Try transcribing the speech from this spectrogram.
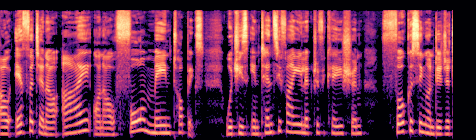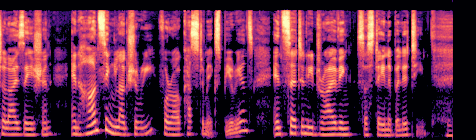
our effort and our eye on our four main topics, which is intensifying electrification, focusing on digitalization, enhancing luxury for our customer experience, and certainly driving sustainability. Mm.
